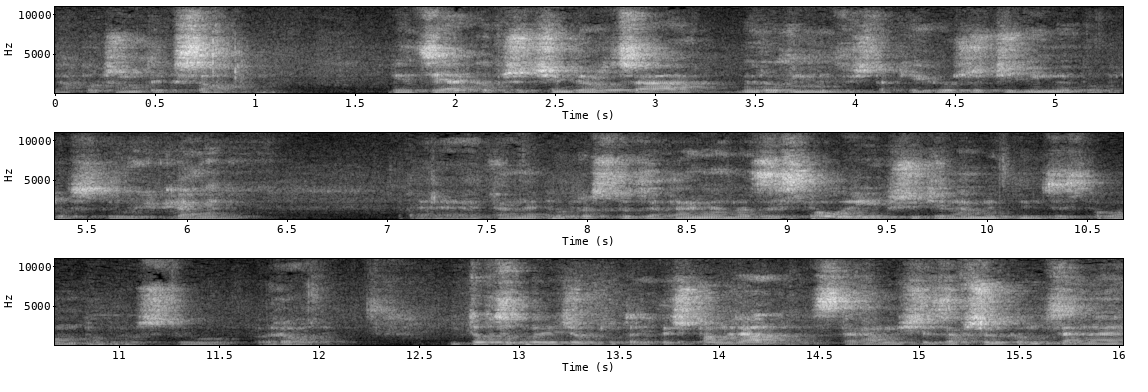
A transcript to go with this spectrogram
na początek są. Więc ja jako przedsiębiorca, my robimy coś takiego, że dzielimy po prostu dane, e, dane po prostu zadania na zespoły i przydzielamy tym zespołom po prostu rolę. I to, co powiedział tutaj też Pan Radny, staramy się za wszelką cenę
